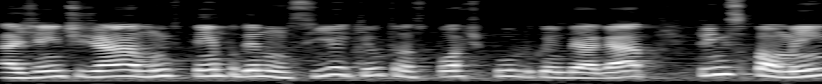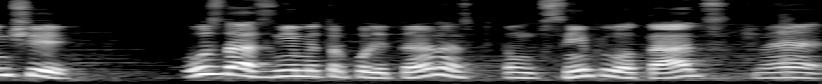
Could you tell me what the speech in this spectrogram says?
a gente já há muito tempo denuncia aqui o transporte público em BH, principalmente os das linhas metropolitanas, que estão sempre lotados, né?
